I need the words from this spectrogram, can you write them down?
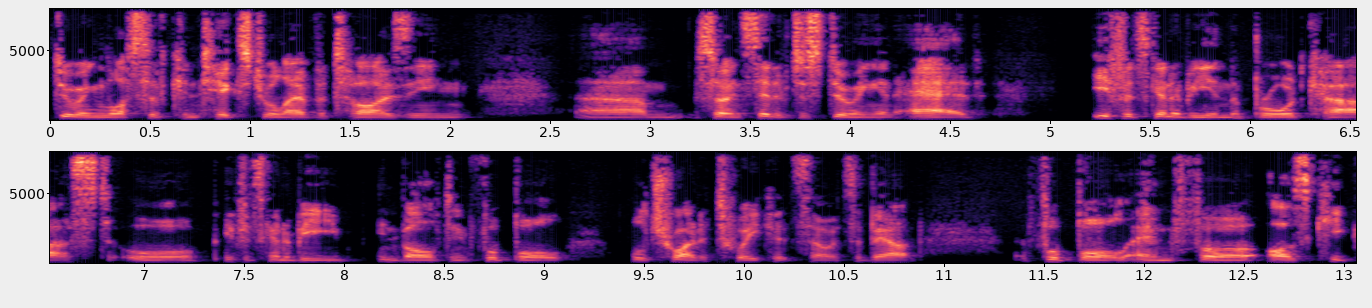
doing lots of contextual advertising. Um, so instead of just doing an ad, if it's going to be in the broadcast or if it's going to be involved in football, we'll try to tweak it so it's about football. And for Auskick,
